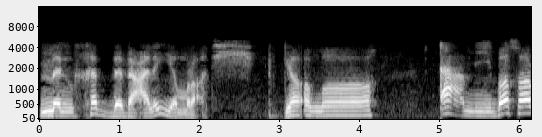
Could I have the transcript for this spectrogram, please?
من خبب علي امرأتي. يا الله أعمي بصر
